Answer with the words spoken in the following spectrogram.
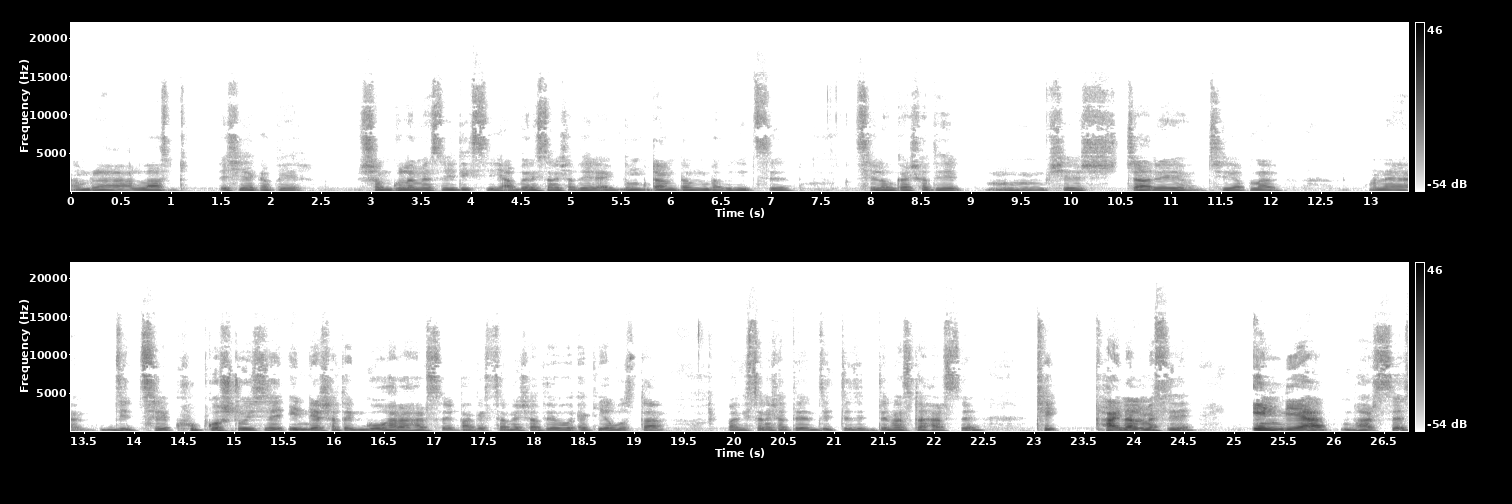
আমরা লাস্ট এশিয়া কাপের সবগুলা ম্যাচে দেখছি। আফগানিস্তানের সাথে একদম টান টান ভাবে জিতছে। শ্রীলঙ্কার সাথে শেষ চারে হচ্ছে আপনার মানে জিতছে খুব কষ্ট হয়েছে ইন্ডিয়ার সাথে গোহারা হারছে, পাকিস্তানের সাথেও একই অবস্থা, পাকিস্তানের সাথে জিততে জিততে ম্যাচটা হারছে। ঠিক ফাইনাল ম্যাচে ইন্ডিয়া ভার্সেস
